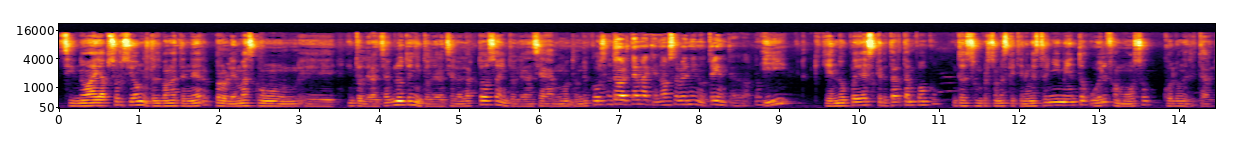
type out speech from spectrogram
Si no hay absorción, entonces van a tener problemas con eh, intolerancia al gluten, intolerancia a la lactosa, intolerancia a un montón de cosas. Todo el tema que no absorben ni nutrientes, ¿verdad? Y que no puede excretar tampoco, entonces son personas que tienen estreñimiento o el famoso colon irritable.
